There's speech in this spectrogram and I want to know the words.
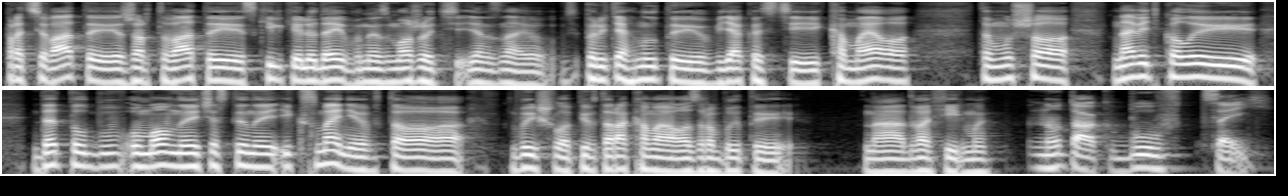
Працювати, жартувати, скільки людей вони зможуть, я не знаю, перетягнути в якості камео. Тому що навіть коли Дедпул був умовною частиною X-менів, то вийшло півтора камео зробити на два фільми. Ну так, був цей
